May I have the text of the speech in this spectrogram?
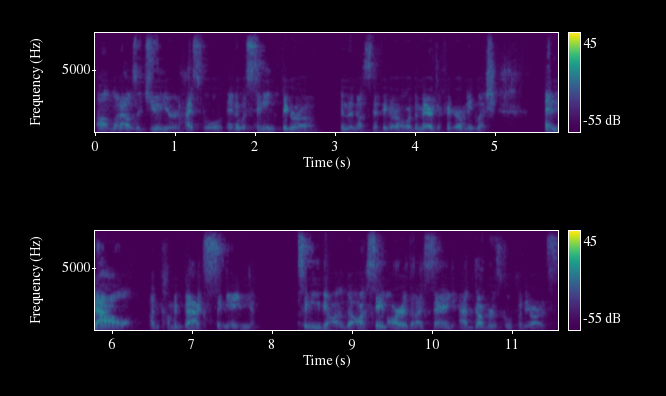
um, when I was a junior in high school, and it was singing Figaro in the Nozze di Figaro or the Marriage of Figaro in English. And now I'm coming back singing singing the, the same aria that I sang at Governor's School for the Arts,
